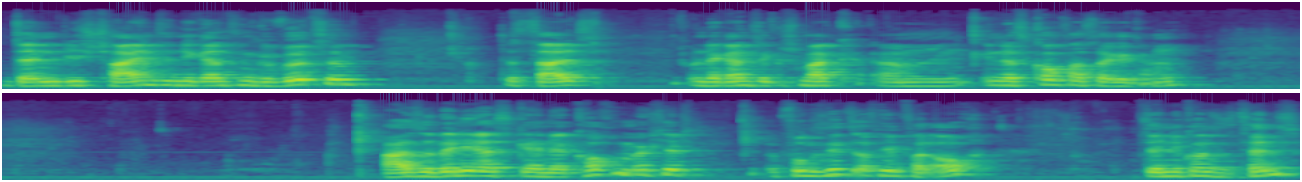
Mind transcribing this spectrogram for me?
denn wie scheint sind die ganzen Gewürze, das Salz und der ganze Geschmack ähm, in das Kochwasser gegangen. Also wenn ihr das gerne kochen möchtet, funktioniert es auf jeden Fall auch. Denn die Konsistenz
